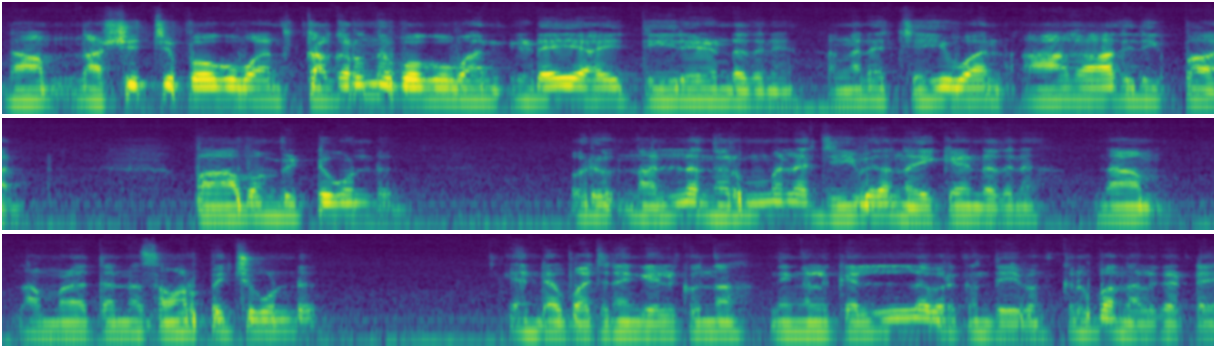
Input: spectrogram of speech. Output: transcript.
നാം നശിച്ചു പോകുവാൻ തകർന്നു പോകുവാൻ ഇടയായി തീരേണ്ടതിന് അങ്ങനെ ചെയ്യുവാൻ ആകാതിരിക്കാൻ പാപം വിട്ടുകൊണ്ട് ഒരു നല്ല നിർമ്മല ജീവിതം നയിക്കേണ്ടതിന് നാം നമ്മളെ തന്നെ സമർപ്പിച്ചുകൊണ്ട് എന്റെ വചനം കേൾക്കുന്ന നിങ്ങൾക്കെല്ലാവർക്കും ദൈവം കൃപ നൽകട്ടെ.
